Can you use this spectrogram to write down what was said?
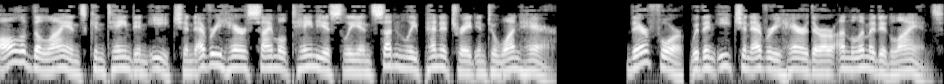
All of the lions contained in each and every hair simultaneously and suddenly penetrate into one hair. Therefore, within each and every hair there are unlimited lions.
